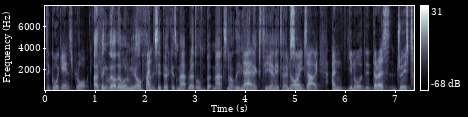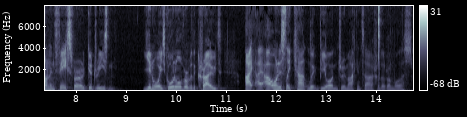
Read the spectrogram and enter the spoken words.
to go against Brock. I think the other one we all fantasy book is Matt Riddle, but Matt's not leaving That- NXT anytime no, soon. No, exactly. And you know, th- there is Drew's turning face for a good reason. You know, he's going over with the crowd. I, I, I honestly can't look beyond Drew McIntyre for the Rumble. This.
